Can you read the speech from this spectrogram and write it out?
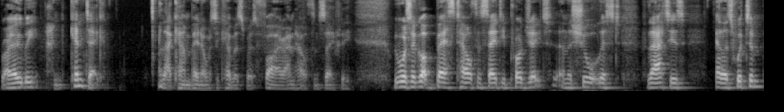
Ryobi, and Kentech. That campaign obviously covers both fire and health and safety. We've also got Best Health and Safety Project, and the shortlist for that is Ellis Whittam,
